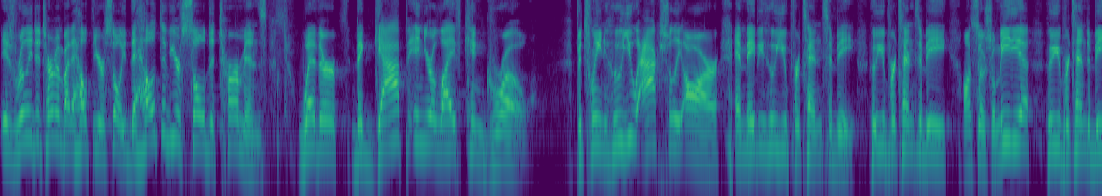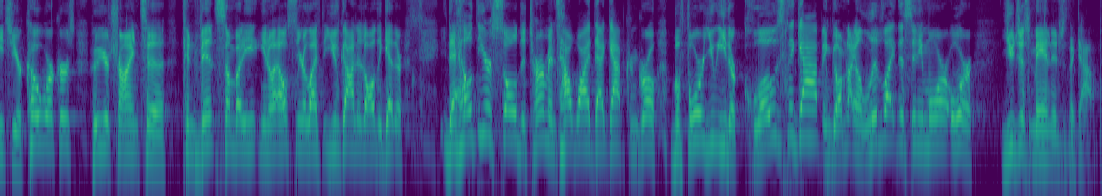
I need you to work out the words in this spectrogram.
is really determined by the health of your soul. The health of your soul determines whether the gap in your life can grow between who you actually are and maybe who you pretend to be. Who you pretend to be on social media, who you pretend to be to your coworkers, who you're trying to convince somebody, you know, else in your life that you've got it all together. The healthier soul determines how wide that gap can grow before you either close the gap and go, I'm not going to live like this anymore, or you just manage the gap.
